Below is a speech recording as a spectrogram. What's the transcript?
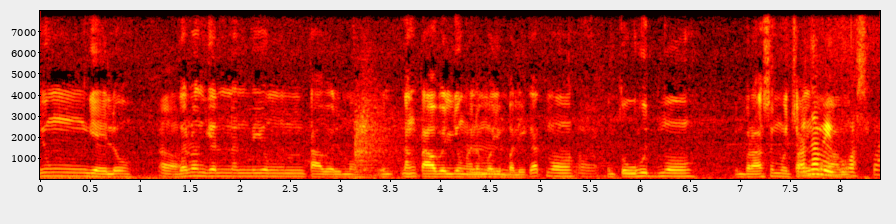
yung yellow. Oo. Ganon, ganon mo yung towel mo. Yung, ng towel yung ano mo, yung balikat mo, Oo. yung tuhod mo, yung braso mo, tsaka Sana yung may bukas pa.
